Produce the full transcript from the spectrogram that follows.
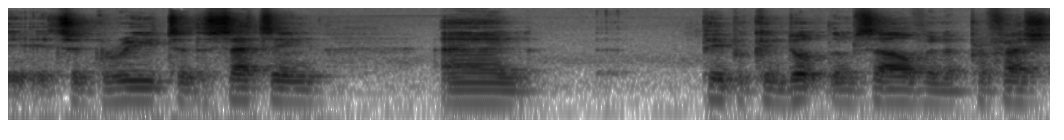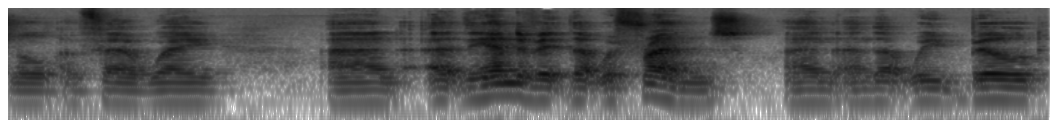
it's agreed to the setting and people conduct themselves in a professional and fair way. And at the end of it that we're friends and, and that we build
